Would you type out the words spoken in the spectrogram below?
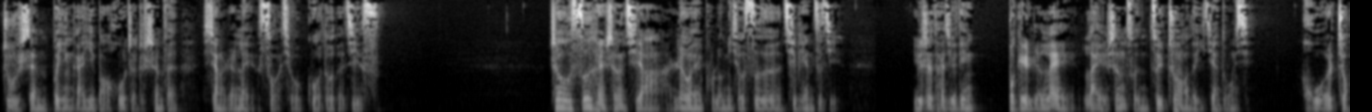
诸神不应该以保护者的身份向人类索求过多的祭祀。宙斯很生气啊，认为普罗米修斯欺骗自己，于是他决定不给人类赖以生存最重要的一件东西——火种。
